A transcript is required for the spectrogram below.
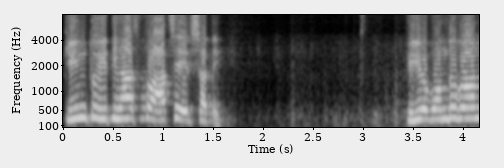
কিন্তু ইতিহাস তো আছে এর সাথে। প্রিয় বন্ধুগণ,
